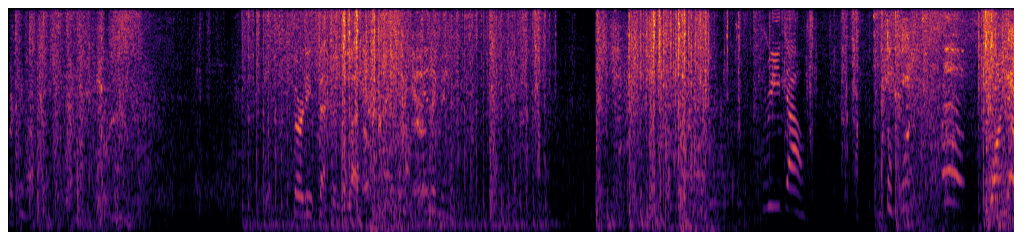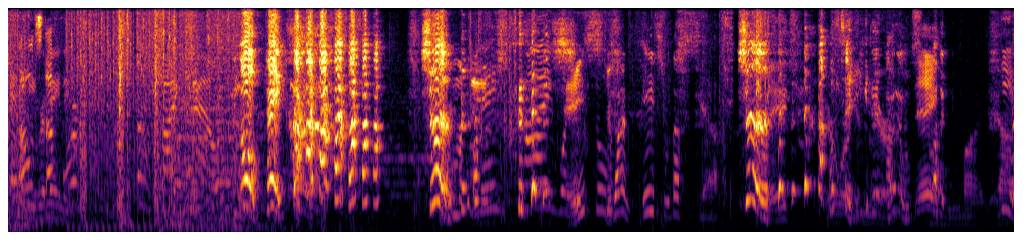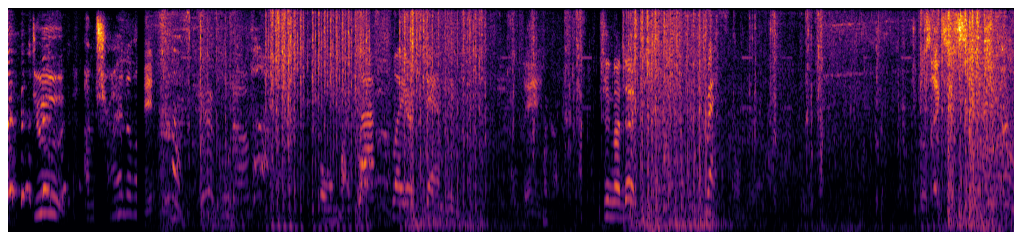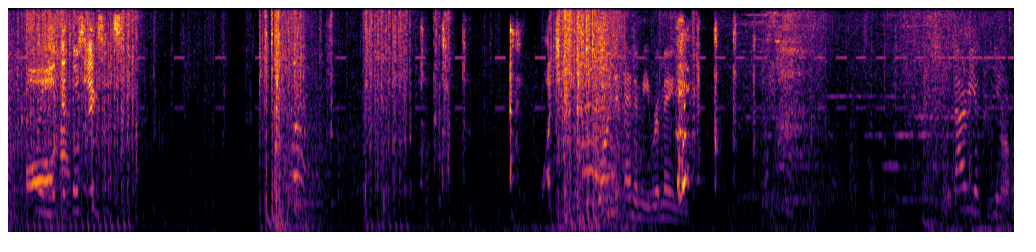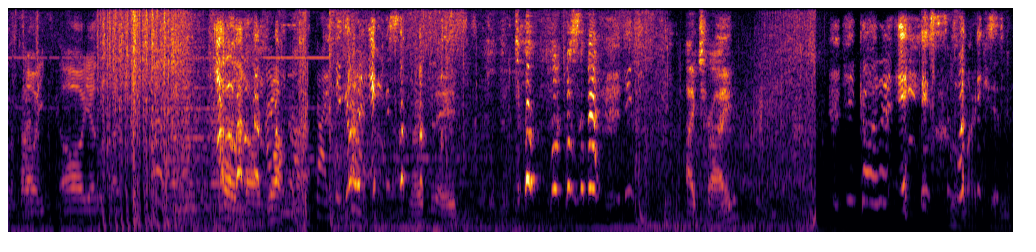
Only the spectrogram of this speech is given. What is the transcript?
Looking up. 30 seconds left. There. Eliminate. Three down. What the fuck? Uh, One That enemy bounced remaining. far? Spike down. B. Oh, hey! sure! I Ace? You got an ace with us? Yeah. Sure! Sage, I'll take it. I don't Dang. fuck. Oh my oh god. Dude, I'm trying to like. Oh my god. Last player standing. Oh, dang. She's not dead. rest. Oh, get those exits. Oh, get those exits. Watch it. One enemy remaining. Barrier You created. don't have enough Oh, time. oh, he has a plan. Oh my I god. He got an ace. Nice ace. Tried. He got an ace. Who am I kidding?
